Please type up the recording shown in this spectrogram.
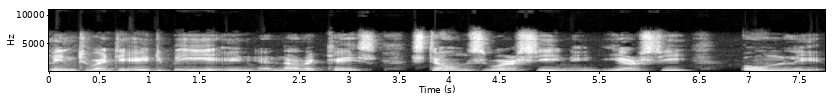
In 28b, in another case, stones were seen in ERC only.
